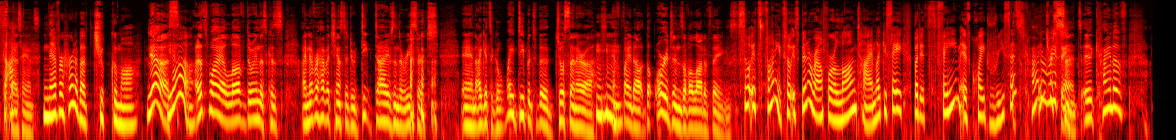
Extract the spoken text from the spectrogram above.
So Spaz hands. never heard about chukuma. Yes. Yeah. That's why I love doing this because I never have a chance to do deep dives into research. and I get to go way deep into the Joseon era Mm-hmm. and find out the origins of a lot of things. So it's funny. So it's been around for a long time, like you say, but its fame is quite recent. Kind of recent. It kind of.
